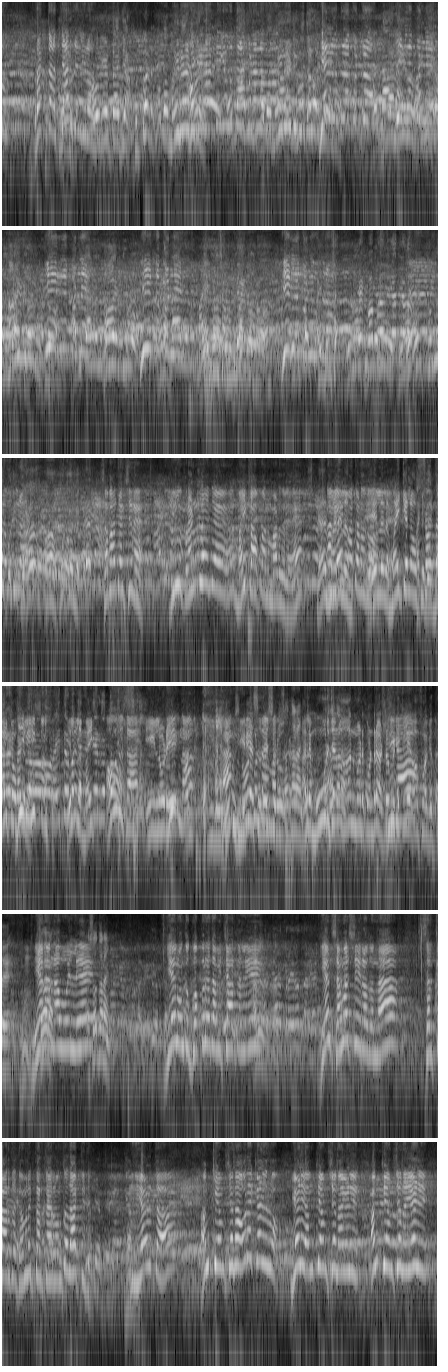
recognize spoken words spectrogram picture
ಭ್ರಷ್ಟಾಚಾರದಲ್ಲಿರೋ ಅವ್ರು ಹೇಳ್ತಾ ಇದ್ಯಾ? ಒಬ್ಬ ಅವ್ರ ಮೈನಾರಿಟಿಗೆ ಇಲಾಖೆಗೆ ಉತ್ತರ ಕೊಡಲ್ಲ. ಒಬ್ಬ ಮೈನಾರಿಟಿ ಹೋದಲ್ಲ ಎಲ್ಲಿ ಉತ್ತರ ಕೊಟ್ರು? ಈಗಲೇ ಕೊಡ್ಲಿ. ಈಗಲೇ ಕೊಡ್ಲಿ. ಈಗಲೇ ಕೊಡ್ಲಿ. ಐದು ನಿಮಿಷ ಮುಂದೆ ಆಗೋದು ಸಭಾಧ್ಯಕ್ಷರೇ ಇಲ್ಲಿ front line mic off on ಮಾಡಿದ್ರೆ ಯಾರು ನಾವ್ ಏನ್ ಮಾಡಿಲ್ಲ? ಮಾತಾಡೋದು? ಇಲ್ಲ ಇಲ್ಲ ಮೈಕ್ ಎಲ್ಲ ಆಫ್ ಇದೆ. ಮೈಕ್ ಆಫ್ ಇಲ್ಲ ಇಲ್ಲ ಇಲ್ಲ ಮೈಕ್ ಹೌದು ಸರ್. ಇಲ್ಲಿ ನೋಡಿ ಹಿರಿಯ ಸದಸ್ಯರು. ಅಲ್ಲೇ ಮೂರು ಜನ ಆನ್ ಮಾಡ್ಕೊಂಡ್ರೆ ಆಟೋಮೆಟಿಕ್ಲಿ ಆಫ್ ಆಗುತ್ತೆ. ಏನೋ ನಾವು ಇಲ್ಲಿ ಏನೊಂದು ಗೊಬ್ಬರದ ವಿಚಾರದಲ್ಲಿ ಏನ್ ಸಮಸ್ಯೆ ಇರೋದನ್ನ ಸರ್ಕಾರದ ಗಮನಕ್ಕೆ ತರ್ತಾ ಇರುವಂತದ್ದು ಆಗ್ತಿದೆ. ಇದು ಹೇಳ್ತಾ ಅಂಕಿ ಅಂಶನ ಅವರೇ ಕೇಳಿದ್ರು. ಹೇಳಿ ಅಂಕಿ ಅಂಶನ ಹೇಳಿ, ಅಂಕಿ ಅಂಶನ ಹೇಳಿ.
